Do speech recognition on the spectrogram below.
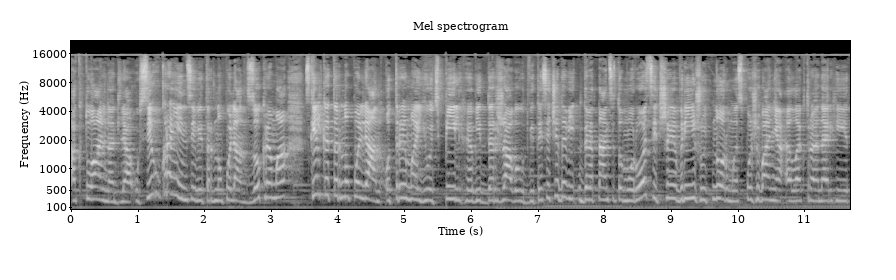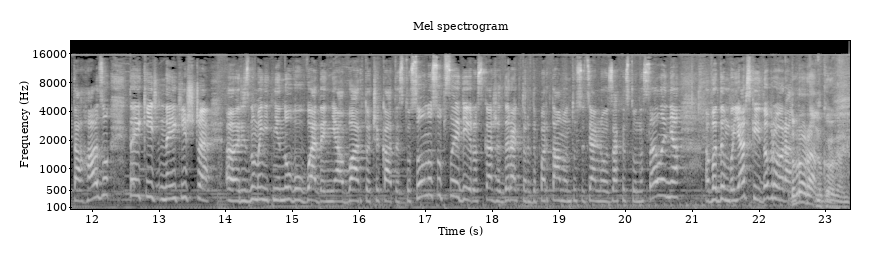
актуальна для усіх українців і тернополян. Зокрема, скільки тернополян отримають пільги від держави у 2019 році, чи вріжуть норми споживання електроенергії та газу, та які на які ще е, різноманітні нововведення варто чекати стосовно субсидій, розкаже директор департаменту соціального захисту населення Вадим Боярський. Доброго ранку. Доброго ранку. Доброго ранку.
